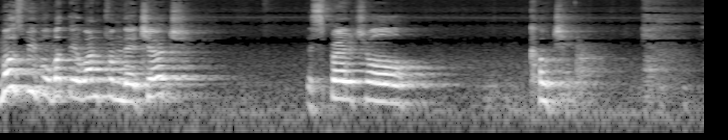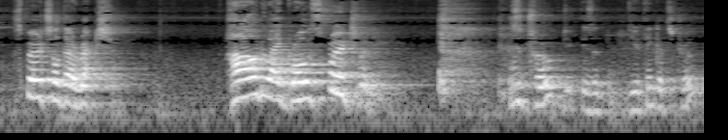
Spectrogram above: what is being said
Most people, what they want from their church is spiritual coaching, spiritual direction. How do I grow spiritually? Is it true? Is it, do you think it's true?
